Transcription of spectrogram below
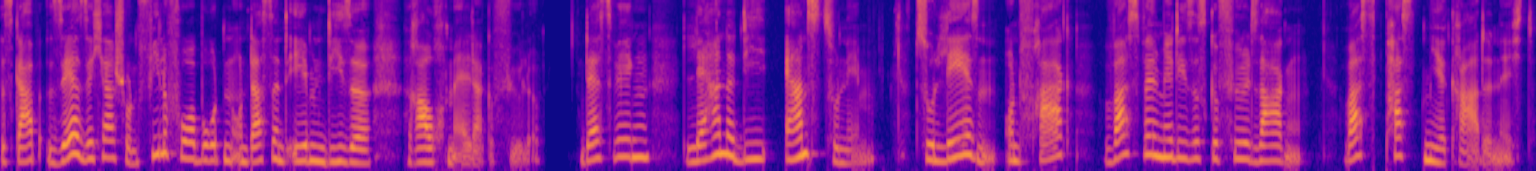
es gab sehr sicher schon viele Vorboten und das sind eben diese Rauchmeldergefühle. Deswegen lerne die ernst zu nehmen, zu lesen und frag, was will mir dieses Gefühl sagen? Was passt mir gerade nicht?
